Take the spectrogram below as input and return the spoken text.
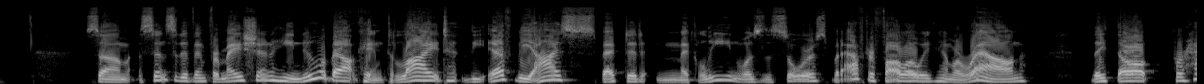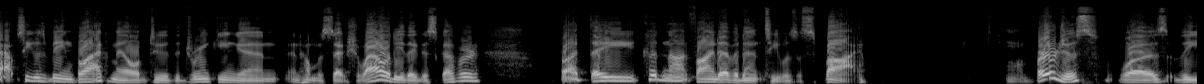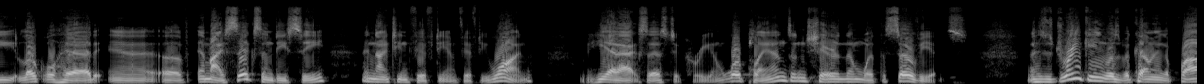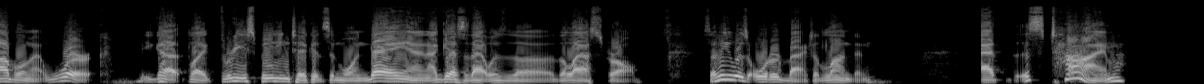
Some sensitive information he knew about came to light. The FBI suspected Maclean was the source, but after following him around, they thought perhaps he was being blackmailed to the drinking and, and homosexuality they discovered, but they could not find evidence he was a spy. Uh, Burgess was the local head eh, of MI6 in DC in 1950 and 51. He had access to Korean war plans and shared them with the Soviets. Now, his drinking was becoming a problem at work. He got like three speeding tickets in one day, and I guess that was the, the last straw. So he was ordered back to London. At this time,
